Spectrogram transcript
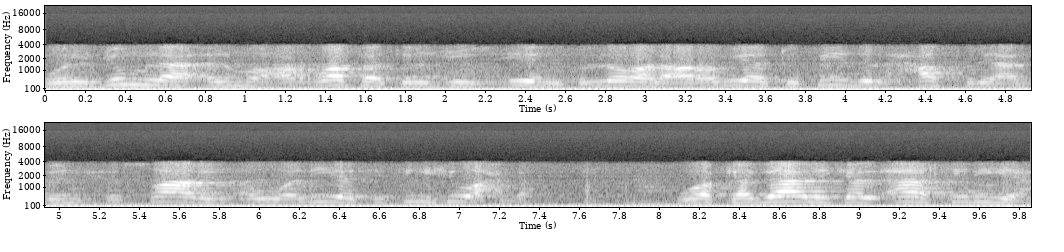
والجملة المعرفة الجزئين في اللغة العربية تفيد الحصر بانحصار الأولية فيه وحده وكذلك الآخرية.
